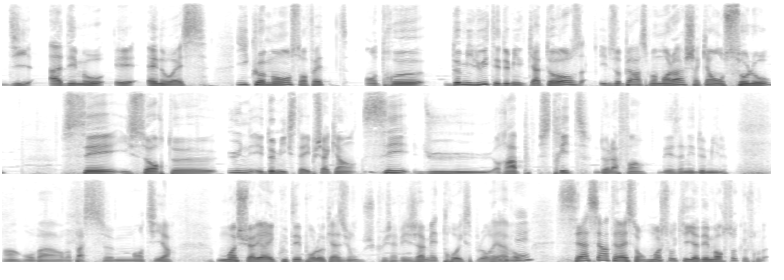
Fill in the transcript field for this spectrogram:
dit Ademo et NOS. Ils commencent en fait entre 2008 et 2014. Ils opèrent à ce moment-là chacun en solo. C'est, ils sortent euh, une et deux mixtapes chacun. C'est du rap street de la fin des années 2000. Hein, on va, on va pas se mentir. Moi, je suis allé réécouter pour l'occasion, que j'avais jamais trop exploré avant. C'est assez intéressant. Moi, je trouve qu'il y a des morceaux que je trouve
